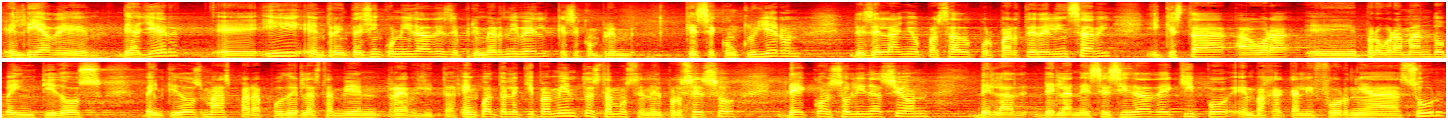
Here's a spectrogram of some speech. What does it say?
el día de, ayer eh, y en 35 unidades de primer nivel que se, que se concluyeron desde el año pasado por parte del INSABI y que está ahora eh, programando 22, 22 más para poderlas también rehabilitar. En cuanto al equipamiento, estamos en el proceso de consolidación de la, de la necesidad de equipo en Baja California Sur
